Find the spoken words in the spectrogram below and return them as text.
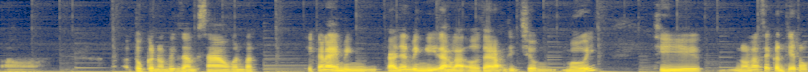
uh, tokenomics làm sao vân vân. Thì cái này mình cá nhân mình nghĩ rằng là ở giai đoạn thị trường mới thì nó là sẽ cần thiết thôi.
